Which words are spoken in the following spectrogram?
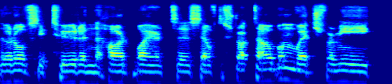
they were obviously touring the Hardwired to Self Destruct album, which for me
